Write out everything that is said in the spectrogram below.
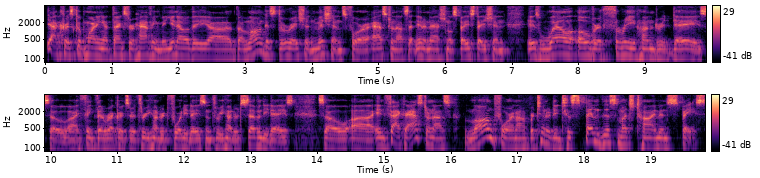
Yeah, Chris, good morning and thanks for having me. You know, the uh, the longest duration missions for astronauts at International Space Station is well over 300 days. So I think their records are 340 days and 370 days. So uh, in fact, astronauts long for an opportunity to spend this much time in space.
